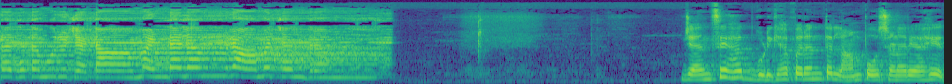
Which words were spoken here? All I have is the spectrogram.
दधतमुरुजटामण्डलं रामचन्द्रम्। ज्यांचे हात गुडघ्यापर्यंत लांब पोहोचणारे आहेत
